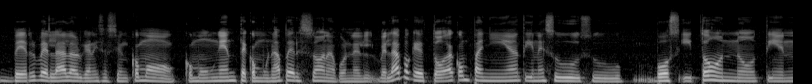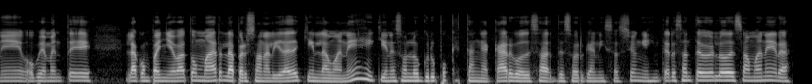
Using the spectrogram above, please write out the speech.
ver, ¿verdad? La organización como, como un ente, como una persona, poner, ¿verdad? Porque toda compañía tiene su, su voz y tono, tiene, obviamente, la compañía va a tomar la personalidad de quien la maneja y quiénes son los grupos que están a cargo de esa, de esa organización. Y es interesante verlo de esa manera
